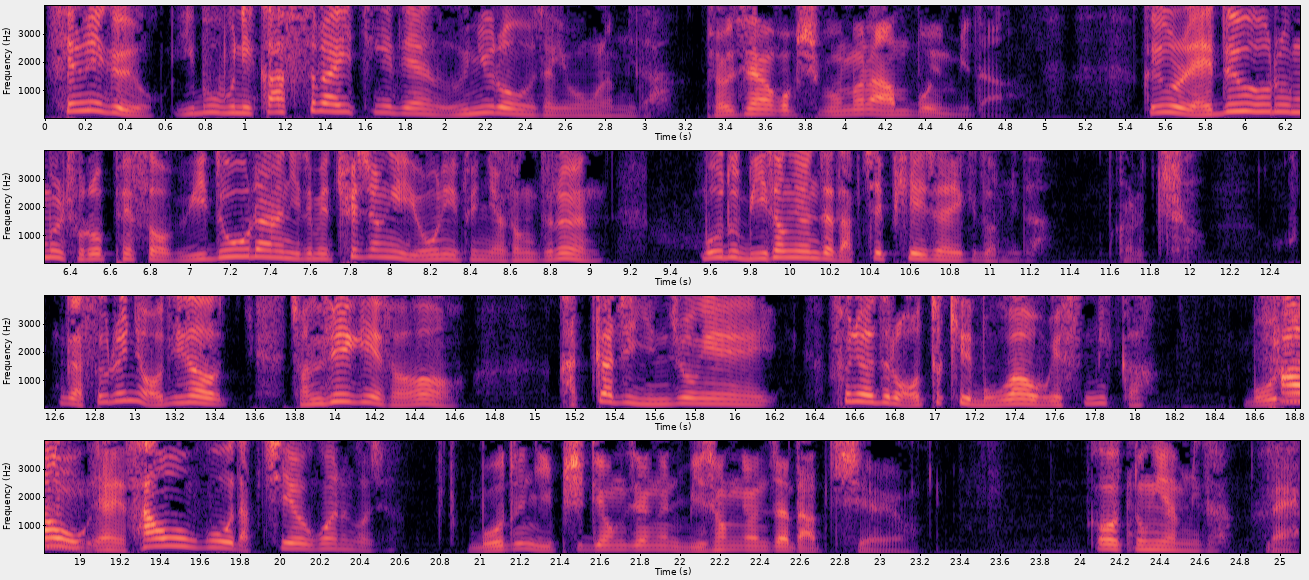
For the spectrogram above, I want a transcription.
세뇌 교육 이 부분이 가스라이팅에 대한 은유로 작용을 합니다. 별 생각 없이 보면 안 보입니다. 그리고 레드룸을 졸업해서 위도우라는 이름의 최정의 요원이 된 여성들은 모두 미성년자 납치 피해자이기도 합니다. 그렇죠. 그러니까 소련이 어디서 전 세계에서 갖가지 인종의 소녀들을 어떻게 모아오겠습니까? 사오, 예, 사오고 납치하고 하는 거죠. 모든 입시 경쟁은 미성년자 납치예요. 그거 동의합니다. 네.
